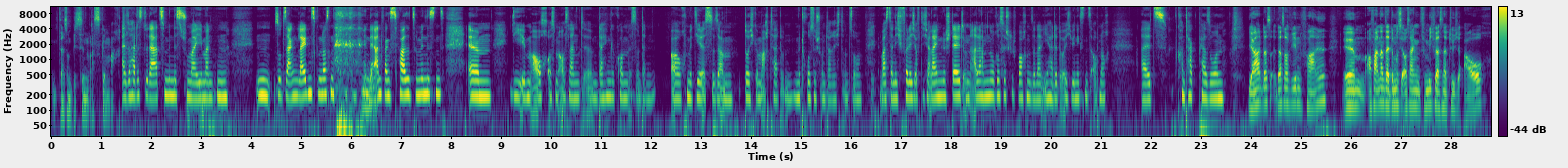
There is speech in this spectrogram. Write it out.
da so ein bisschen was gemacht. Also hattest du da zumindest schon mal jemanden, sozusagen Leidensgenossen, in der mhm. Anfangsphase zumindest, ähm, die eben auch aus dem Ausland ähm, dahin gekommen ist und dann auch mit dir das zusammen durchgemacht hat und mit Russischunterricht und so. Du warst da nicht völlig auf dich allein gestellt und alle haben nur Russisch gesprochen, sondern ihr hattet euch wenigstens auch noch als Kontaktperson. Ja, das, das auf jeden Fall. Ähm, auf der anderen Seite muss ich auch sagen, für mich war es natürlich auch,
